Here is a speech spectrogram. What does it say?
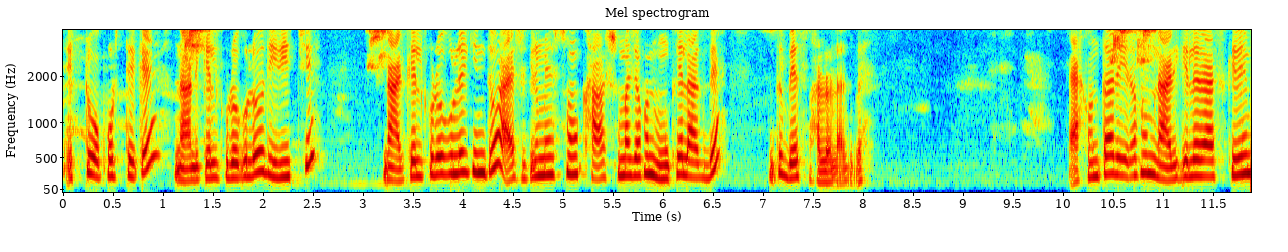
একটু ওপর থেকে নারকেল কুড়োগুলোও দিয়ে দিচ্ছি। নারকেল কুড়োগুলো কিন্তু আইসক্রিমের সময় খাওয়ার সময় যখন মুখে লাগবে, কিন্তু বেশ ভালো লাগবে। এখন তো আর এরকম নারকেলের আইসক্রিম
